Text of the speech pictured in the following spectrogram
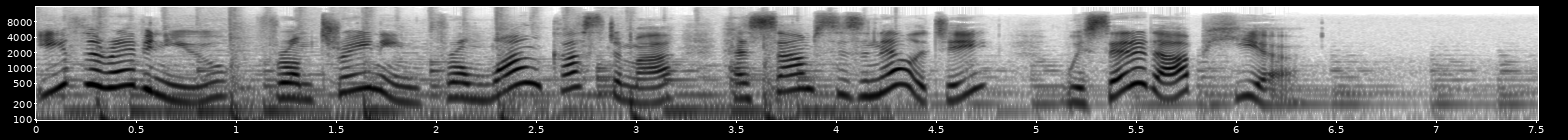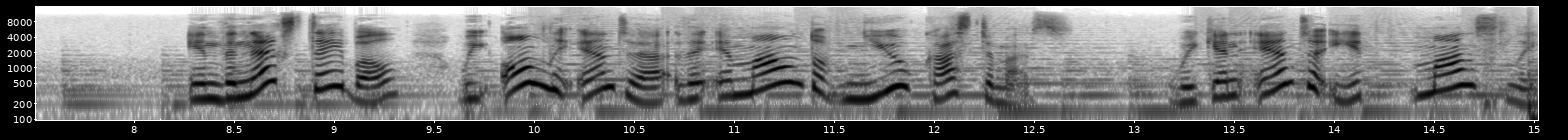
If the revenue from training from one customer has some seasonality, we set it up here. In the next table, we only enter the amount of new customers. We can enter it monthly.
